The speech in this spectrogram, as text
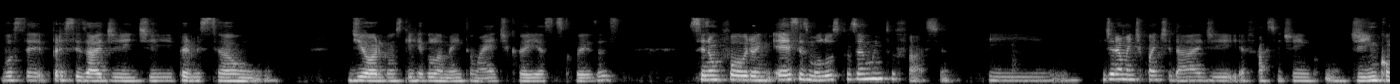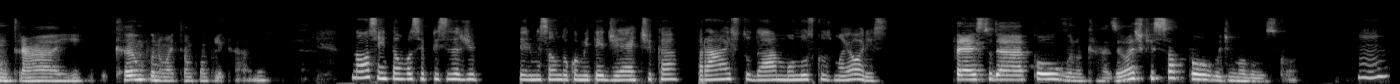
você precisar de, de permissão de órgãos que regulamentam ética e essas coisas, se não forem esses moluscos, é muito fácil. E geralmente quantidade é fácil de, de encontrar e campo não é tão complicado. Nossa, então você precisa de permissão do comitê de ética para estudar moluscos maiores? Para estudar polvo, no caso. Eu acho que só polvo de molusco. Hum.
